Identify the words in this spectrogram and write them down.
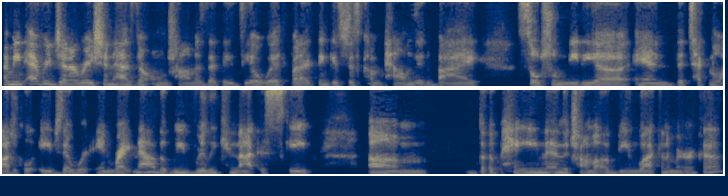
I mean, every generation has their own traumas that they deal with, but I think it's just compounded by social media and the technological age that we're in right now that we really cannot escape. Um, the pain and the trauma of being black in america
